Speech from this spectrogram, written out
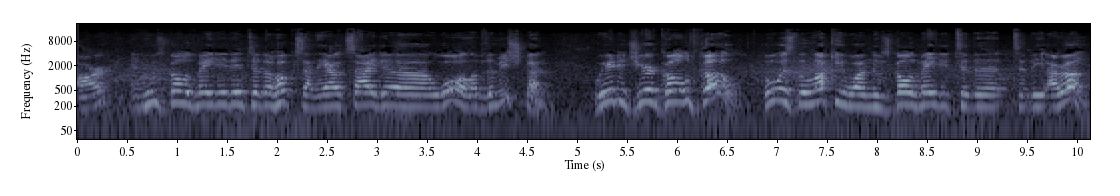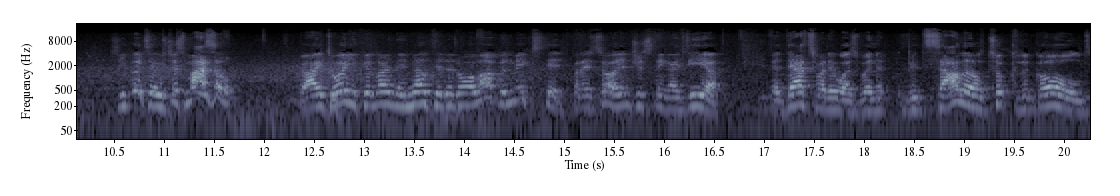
ark, and whose gold made it into the hooks on the outside uh, wall of the Mishkan? Where did your gold go? Who was the lucky one whose gold made it to the to the Aron? So you could say it was just mazel, right? Or you could learn they melted it all up and mixed it. But I saw an interesting idea that that's what it was. When Bitzalel took the gold,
